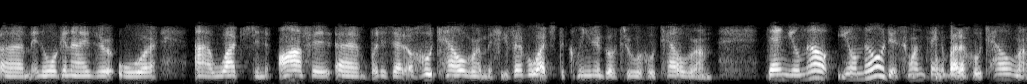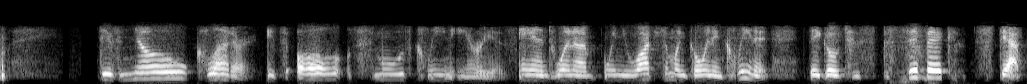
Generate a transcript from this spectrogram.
um, an organizer or uh, watched an office, uh, what is that, a hotel room. If you've ever watched the cleaner go through a hotel room, then you'll know you'll notice one thing about a hotel room. There's no clutter. It's all smooth, clean areas. And when a, when you watch someone go in and clean it, they go to specific steps,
